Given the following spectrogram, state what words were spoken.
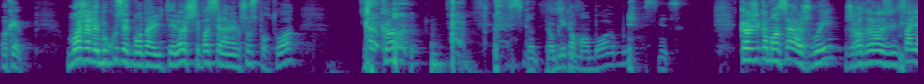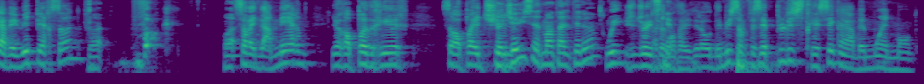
Ok. Moi, j'avais beaucoup cette mentalité-là. Je sais pas si c'est la même chose pour toi. Quand. T'as oublié comment boire? Quand j'ai commencé à jouer, je rentrais dans une salle, il y avait 8 personnes. Ouais. Fuck! Ouais. Ça va être de la merde, il y aura pas de rire, ça va pas être T'as chill. déjà eu cette mentalité-là? Oui, j'ai déjà eu cette mentalité-là. Au début, ça me faisait plus stresser quand il y avait moins de monde.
